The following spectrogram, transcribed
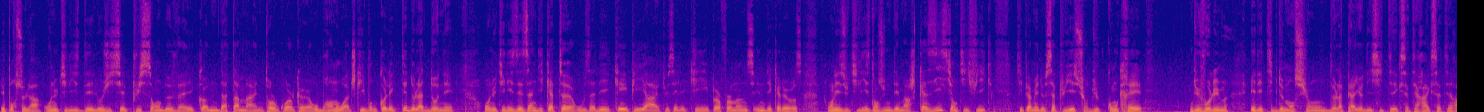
Et pour cela, on utilise des logiciels puissants de veille comme Datamine, Talkwalker ou Brandwatch qui vont collecter de la donnée on utilise des indicateurs, vous avez des KPI, tu sais, les Key Performance Indicators, on les utilise dans une démarche quasi scientifique qui permet de s'appuyer sur du concret, du volume et des types de mentions, de la périodicité, etc. etc.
